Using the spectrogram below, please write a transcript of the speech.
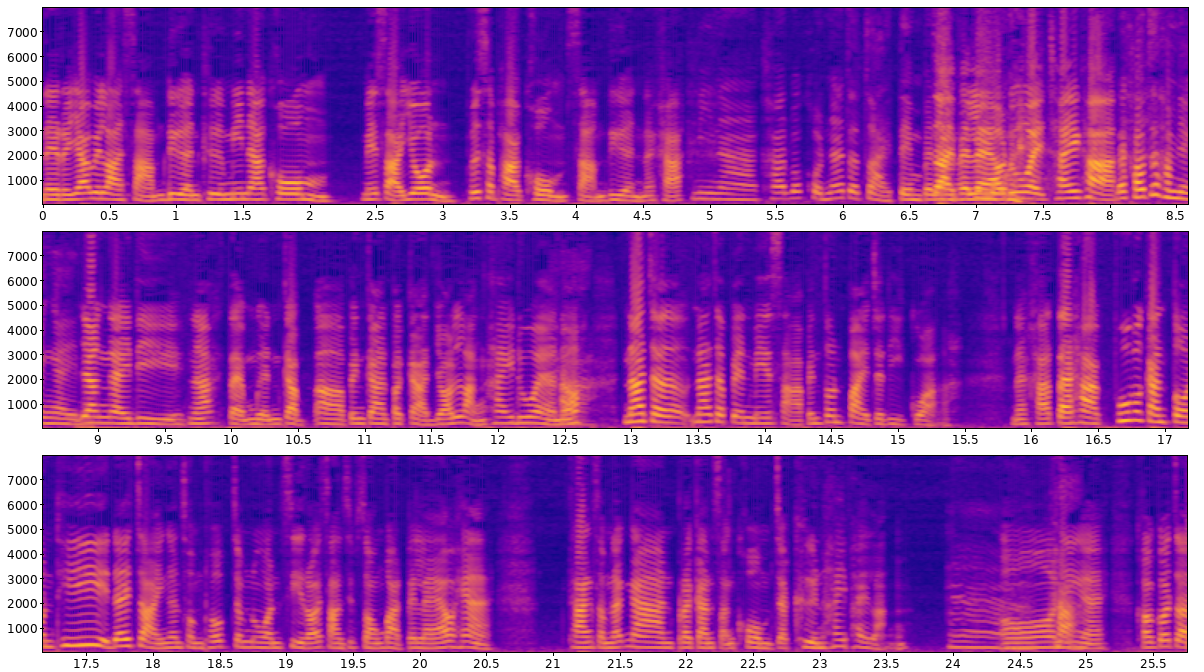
ในระยะเวลา 3 เดือนคือมีนาคมเมษายน พฤษภาคม 3 เดือนนะคะ มีนาคาดว่าคนน่าจะจ่ายเต็มไปแล้วจ่ายไปแล้วนะคุณหมด้วยใช่ค่ะ แล้วเขาจะทำยังไงเนี่ยยังไงดีนะ แต่เหมือนกับอ่าเป็นการประกาศย้อนหลังให้ด้วยอะเนาะค่ะน่าจะน่าจะเป็นเมษาเป็นต้นไปจะดีกว่านะคะ แต่หากผู้ประกันตนที่ได้จ่ายเงินสมทบจำนวน 432 บาทไปแล้วฮะทางสำนักงานประกันสังคมจะคืนให้ภายหลังา อ๋อค่ะนี่ไงเขาก็จะ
